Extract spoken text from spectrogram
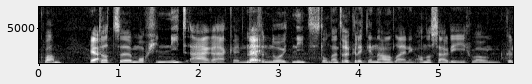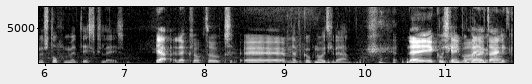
kwam, Ja. dat mocht je niet aanraken. Never, nooit, niet. Stond nadrukkelijk in de handleiding. Anders zou die gewoon kunnen stoppen met discs lezen. Ja, dat klopt ook. Ehm, heb ik ook nooit gedaan. nee, ik Dus ook geen niet, maar uiteindelijk,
